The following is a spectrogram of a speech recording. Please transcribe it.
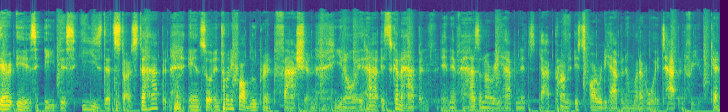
there is a disease that starts to happen. And so in 24 blueprint fashion, you know, it ha- it's going to happen. And if it hasn't already happened, it's I promise it's already happened in whatever way it's happened for you, okay?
